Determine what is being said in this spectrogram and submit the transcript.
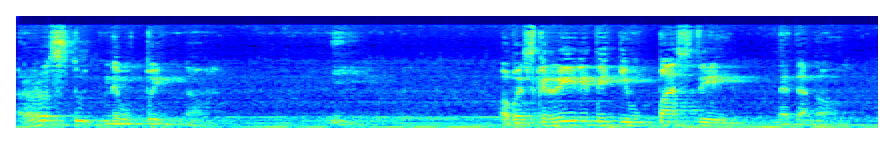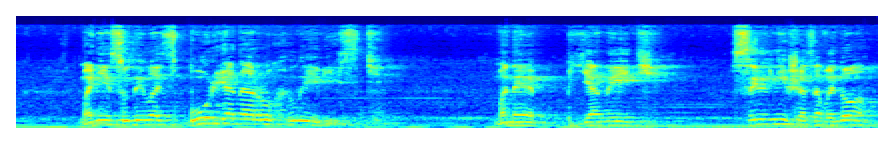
ростуть невпинно. Ні. Обезкриліти і впасти не дано. Мені судилась буряна рухливість. Мене п'янить сильніше за вино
